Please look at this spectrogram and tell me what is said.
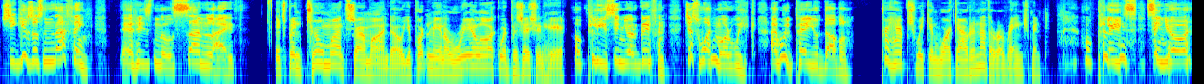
she gives us nothing. There is no sunlight. It's been two months, Armando. You're putting me in a real awkward position here. Oh, please, Senor Griffin, just one more week. I will pay you double. Perhaps we can work out another arrangement. Oh, please, Senor,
